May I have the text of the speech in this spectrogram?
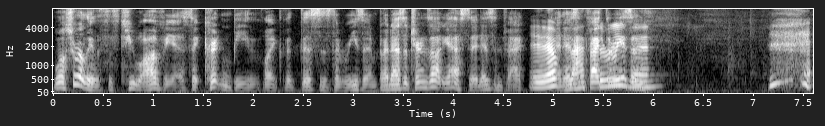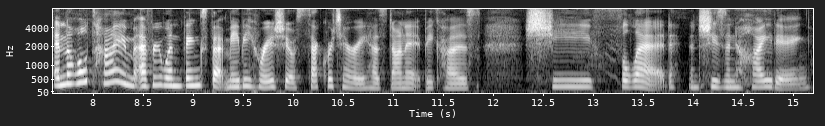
well, surely this is too obvious. It couldn't be like that. This is the reason, but as it turns out, yes, it is in fact. Yep, it is in fact the, the reason. reason. And the whole time, everyone thinks that maybe Horatio's secretary has done it because she fled and she's in hiding.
